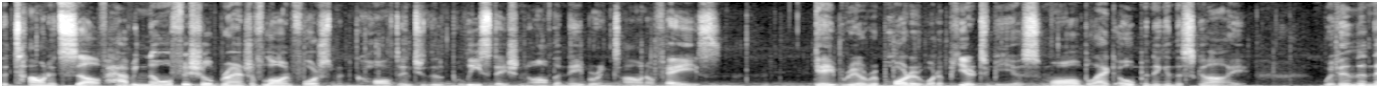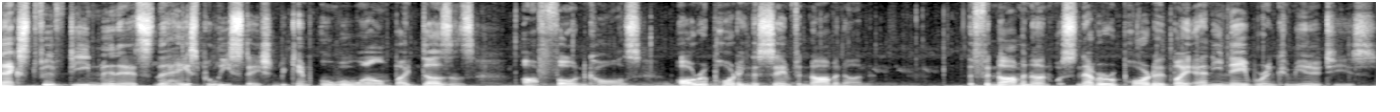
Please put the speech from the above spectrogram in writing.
The town itself, having no official branch of law enforcement, called into the police station of the neighboring town of Hays. Gabriel reported what appeared to be a small black opening in the sky. Within the next 15 minutes, the Hays police station became overwhelmed by dozens of phone calls, all reporting the same phenomenon. The phenomenon was never reported by any neighboring communities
